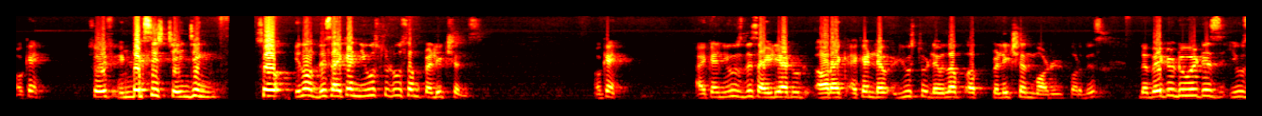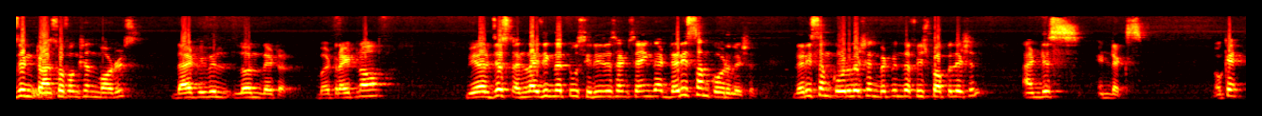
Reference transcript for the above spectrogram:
Okay. So if index is changing, so you know this I can use to do some predictions okay. I can use this idea to or I, I can use to develop a prediction model for this. The way to do it is using transfer function models that we will learn later. But right now we are just analyzing the two series and saying that there is some correlation. There is some correlation between the fish population and this index okay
